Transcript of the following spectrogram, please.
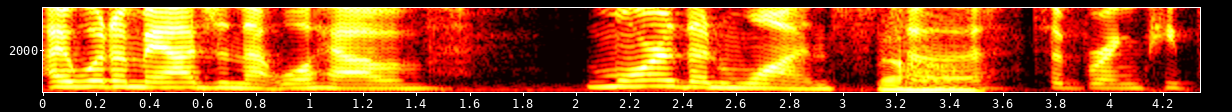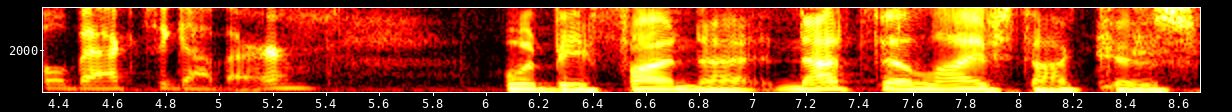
I would imagine that we'll have more than once to to bring people back together. Would be fun. Uh, not the livestock because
